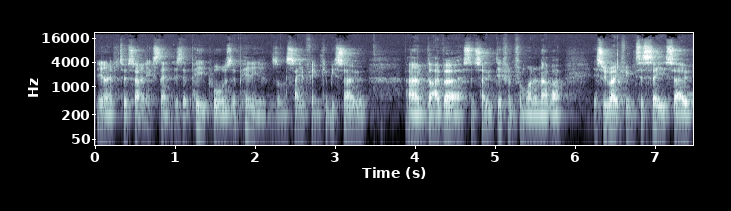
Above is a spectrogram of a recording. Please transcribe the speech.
you know, to a certain extent, is that people's opinions on the same thing can be so um, diverse and so different from one another. It's a great thing to see. So,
